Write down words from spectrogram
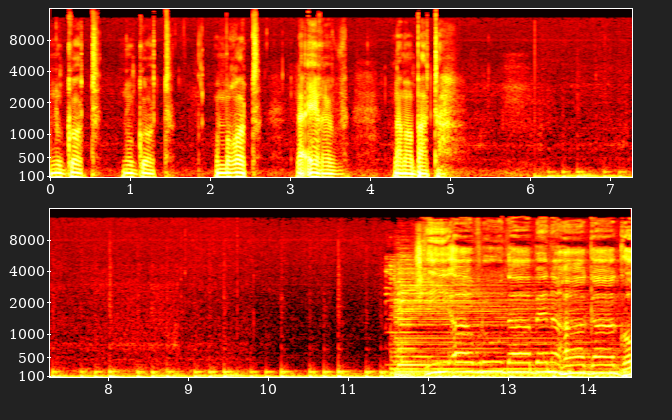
נוגות, נוגות, אומרות לערב, בין הגגות,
